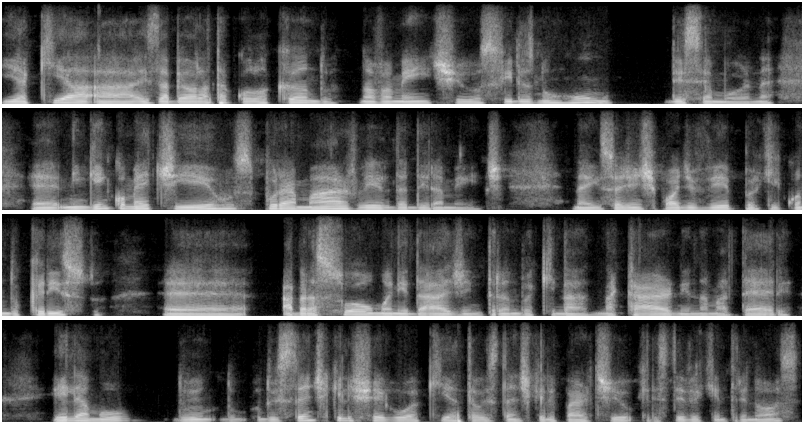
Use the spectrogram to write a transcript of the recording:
E aqui a, a Isabel ela está colocando novamente os filhos no rumo desse amor, né? É, ninguém comete erros por amar verdadeiramente, né? Isso a gente pode ver porque quando Cristo é, abraçou a humanidade entrando aqui na, na carne, na matéria, ele amou do, do, do, instante que ele chegou aqui até o instante que ele partiu, que ele esteve aqui entre nós,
